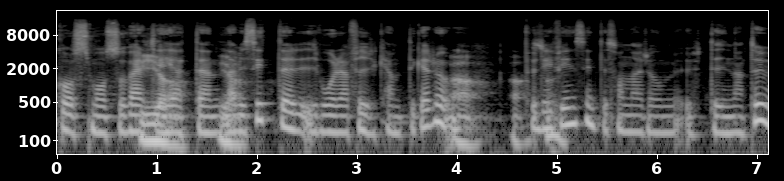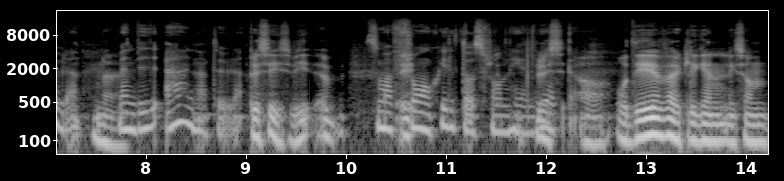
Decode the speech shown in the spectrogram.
kosmos och verkligheten ja. när vi sitter i våra fyrkantiga rum. Ja, ja, För är det finns inte sådana rum ute i naturen. Nej. Men vi är naturen. Precis, vi, eh, Som har Eh, frånskilt oss från precis, helheten. ja. och det är verkligen liksom,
